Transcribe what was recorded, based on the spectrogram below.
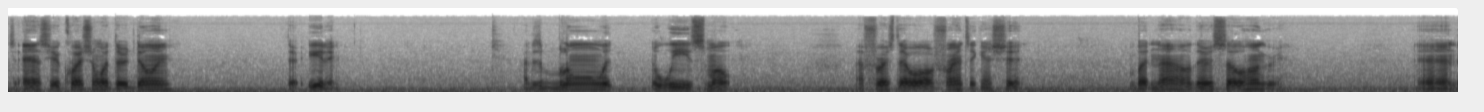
to answer your question, what they're doing, they're eating. I just blew them with weed smoke. At first, they were all frantic and shit, but now they're so hungry. And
